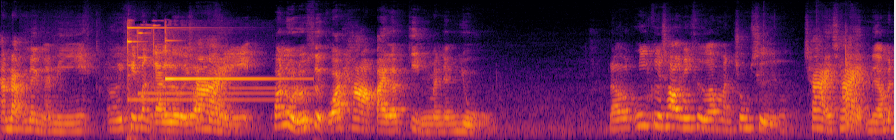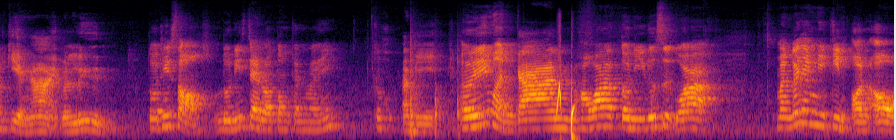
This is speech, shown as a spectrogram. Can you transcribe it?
อันดับหนึ่งอันนี้ เอ้ยคิดเหมือนกันเลยว่าใช่ ตัวนี้ เพราะหนูรู้สึกว่าทาไปแล้วกลิ่นมันยังอยู่ แล้วนี่คือชอบนี่คือว่ามันชุ่มชื้น ใช่ใช่เนื้อมันเกลี่ยง่าย มันลื่น ตัวที่สองดูที่ใจเราตรงกันไหม ก็อันนี้ เอ้ยเหมือนกัน เพราะว่าตัวนี้รู้สึกว่า มันก็ยังมีกลิ่นอ่อ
